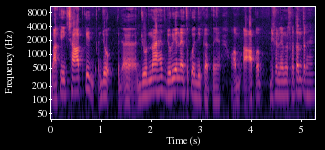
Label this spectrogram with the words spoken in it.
बाकी इच्छा आपकी जो जुड़ना है, जुड़िए, नहीं तो कोई दिक्कत नहीं है। आप डिफरेंट लैंग्वेज स्वतंत्र हैं।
